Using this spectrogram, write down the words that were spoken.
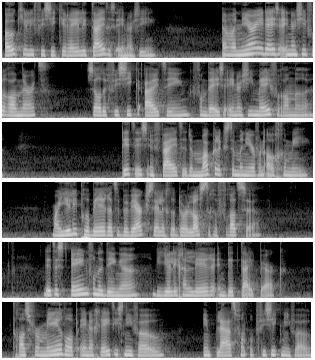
Ook jullie fysieke realiteit is energie. En wanneer je deze energie verandert, zal de fysieke uiting van deze energie mee veranderen. Dit is in feite de makkelijkste manier van alchemie, maar jullie proberen het te bewerkstelligen door lastige fratsen. Dit is één van de dingen die jullie gaan leren in dit tijdperk. Transformeren op energetisch niveau in plaats van op fysiek niveau.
